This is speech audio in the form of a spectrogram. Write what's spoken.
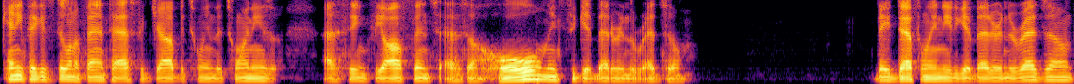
Kenny Pickett's doing a fantastic job between the 20s. I think the offense as a whole needs to get better in the red zone. They definitely need to get better in the red zone.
